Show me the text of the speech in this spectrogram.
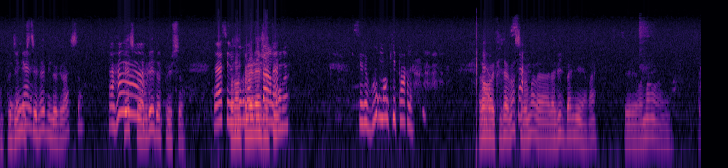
on peut déguster même une glace, Ah ah. qu'est-ce que vous voulez de plus? Là, c'est le gourmand le qui parle. hein. tourne. C'est le gourmand qui parle. Alors, Alors, finalement, c'est vraiment la, la ville balnéaire. hein. C'est vraiment. euh,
